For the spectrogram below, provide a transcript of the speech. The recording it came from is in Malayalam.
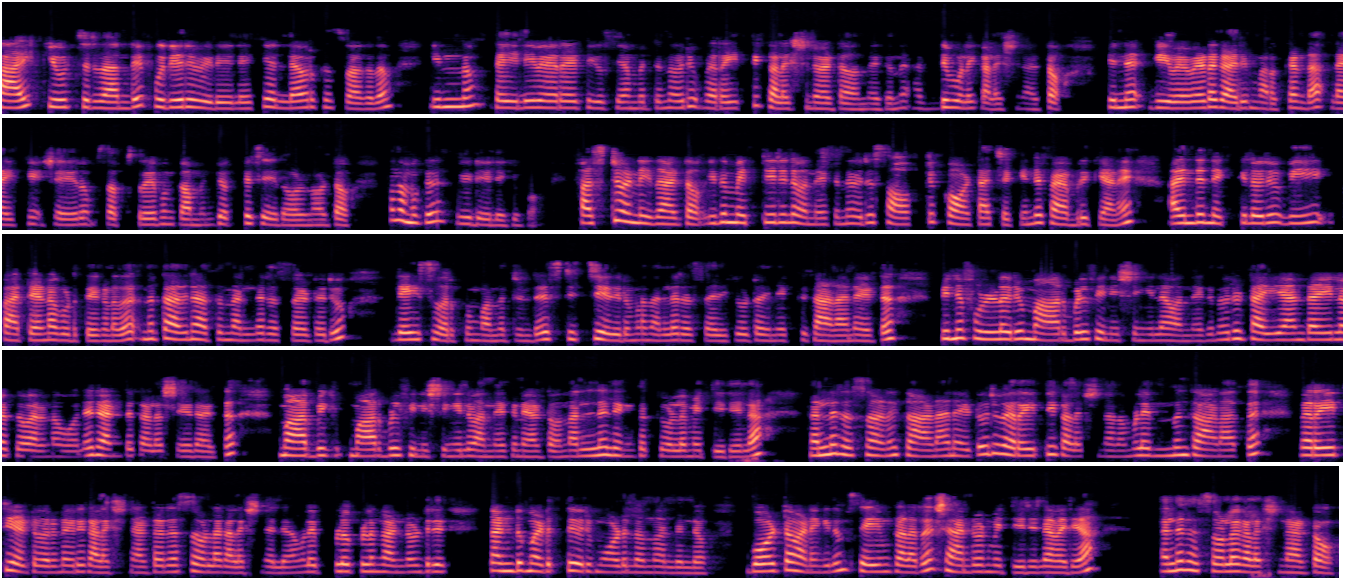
ഹായ് ക്യൂട്ട് ചുരിദാറിന്റെ പുതിയൊരു വീഡിയോയിലേക്ക് എല്ലാവർക്കും സ്വാഗതം. ഇന്നും ഡെയിലി വെയർ ആയിട്ട് യൂസ് ചെയ്യാൻ പറ്റുന്ന ഒരു വെറൈറ്റി കളക്ഷനുമായിട്ടാണ് വന്നേക്കുന്നത്. അടിപൊളി കളക്ഷൻ ആട്ടോ. പിന്നെ ഗീവയുടെ കാര്യം മറക്കണ്ട. ലൈക്കും ഷെയറും സബ്സ്ക്രൈബും കമന്റും ഒക്കെ ചെയ്തോളണം കേട്ടോ. അപ്പൊ നമുക്ക് വീഡിയോയിലേക്ക് പോകാം. ഫസ്റ്റ് വൺ ഇതാട്ടോ ഇത് മെറ്റീരിയൽ വന്നേക്കുന്ന ഒരു സോഫ്റ്റ് കോട്ട ചെക്കിന്റെ ഫാബ്രിക് ആണ്. അതിന്റെ നെക്കിൽ ഒരു വി പാറ്റേണാണ് കൊടുത്തേക്കുന്നത് എന്നിട്ട് അതിനകത്ത് നല്ല രസമായിട്ടൊരു ലേസ് വർക്കും വന്നിട്ടുണ്ട്. സ്റ്റിച്ച് ചെയ്തിടുമ്പോൾ നല്ല രസമായിരിക്കും കേട്ടോ നെക്ക് കാണാനായിട്ട്. പിന്നെ ഫുൾ ഒരു മാർബിൾ ഫിനിഷിങ്ങിലാണ് വന്നേക്കുന്നത് ഒരു ടൈ ആൻഡ് ഡൈയിലൊക്കെ വരണ പോലെ രണ്ട് കളർ ഷെയ്ഡായിട്ട് മാർബിൾ മാർബിൾ ഫിനിഷിങ്ങിൽ വന്നേക്കണേ കേട്ടോ നല്ല ലെങ്ത് ഒക്കെ ഉള്ള മെറ്റീരിയലാ നല്ല രസമാണ് കാണാനായിട്ട്. ഒരു വെറൈറ്റി കളക്ഷനാണ് നമ്മൾ എന്നും കാണാത്ത വെറൈറ്റി ആയിട്ട് വരുന്ന ഒരു കളക്ഷൻ ആട്ടോ രസമുള്ള കളക്ഷൻ അല്ലേ? നമ്മൾ എപ്പോഴും എപ്പോഴും കണ്ടോണ്ടിരി കണ്ടു ഒരു മോഡൽ ഒന്നും അല്ലല്ലോ. ബോട്ടം ആണെങ്കിലും സെയിം കളർ ഷാൻഡോൺ മെറ്റീരിയലാണ് വരിക. നല്ല രസമുള്ള കളക്ഷൻ ആട്ടോ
